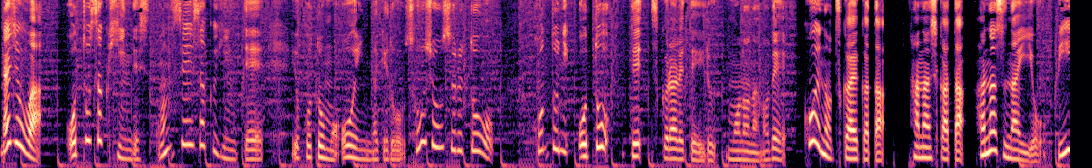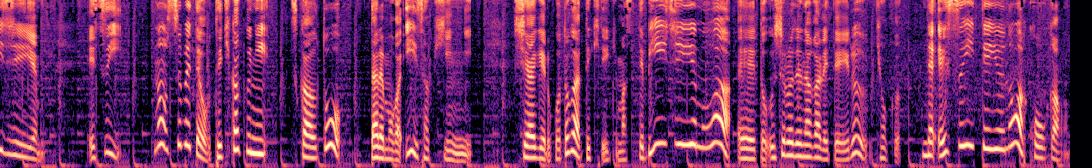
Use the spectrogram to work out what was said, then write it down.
ラジオは音作品です。音声作品っていうことも多いんだけど総称すると本当に音で作られているものなので声の使い方話し方話す内容 BGM SE の全てを的確に使うと誰もがいい作品に仕上げることができていきます。で BGM は、えーと、後ろで流れている曲。で SE っていうのは効果音。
